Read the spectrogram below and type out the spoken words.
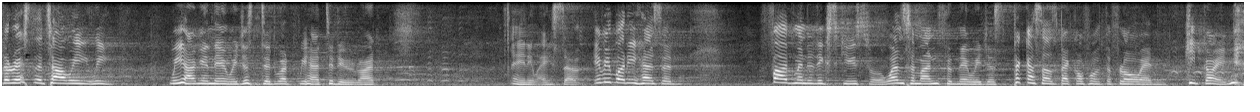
the rest of the time, we, we, we hung in there. We just did what we had to do, right? Anyway, so everybody has a five minute excuse for once a month, and then we just pick ourselves back off of the floor and keep going.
